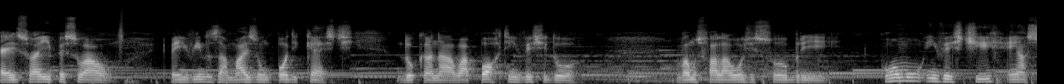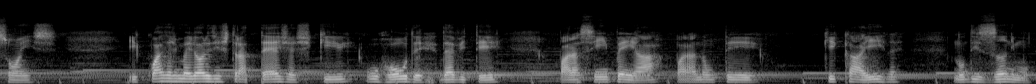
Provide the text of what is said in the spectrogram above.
É isso aí, pessoal. Bem-vindos a mais um podcast do canal Aporte Investidor. Vamos falar hoje sobre como investir em ações e quais as melhores estratégias que o holder deve ter para se empenhar, para não ter que cair né, no desânimo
